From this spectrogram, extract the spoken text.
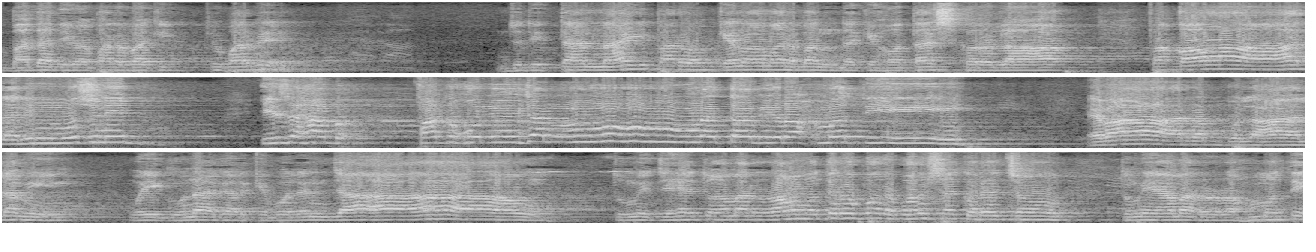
বাধা দিবা পারবা কি কেউ পারবে যদি তা নাই পারো কেন আমার বান্দাকে হতাশ করলা فقال للمذنب اذهب فادخل الجنة برحمتي এবার রব্বুল আলামিন ওই গুনাহগারকে বলেন যাও তুমি যেহেতু আমার রহমতের উপর ভরসা করেছো তুমি আমার রহমতে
